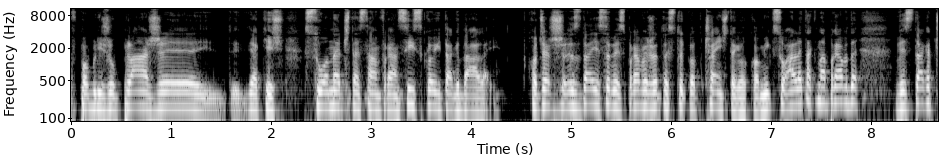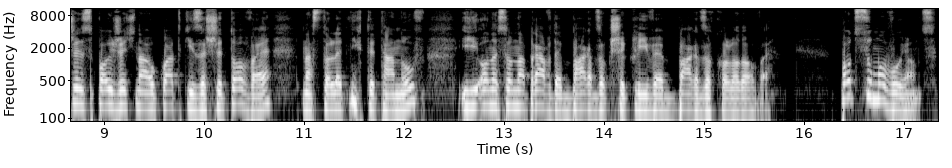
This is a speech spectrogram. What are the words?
w pobliżu plaży, jakieś słoneczne San Francisco i tak dalej. Chociaż zdaję sobie sprawę, że to jest tylko część tego komiksu, ale tak naprawdę wystarczy spojrzeć na okładki zeszytowe nastoletnich tytanów i one są naprawdę bardzo krzykliwe, bardzo kolorowe. Podsumowując,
